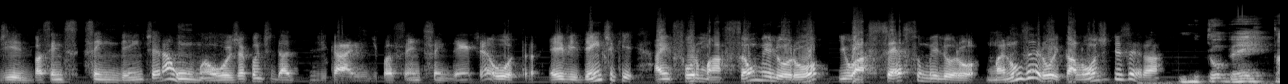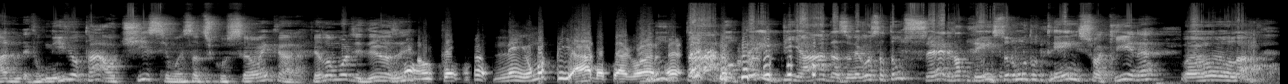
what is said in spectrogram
de pacientes sem dente era uma. Hoje a quantidade de cáries de pacientes sem dente é outra. É evidente que a informação melhorou e o acesso melhorou, mas não zerou e está longe de zerar. Muito bem. Tá, o nível tá altíssimo essa discussão, hein, cara? Pelo amor de Deus, hein? Não, não tem nenhuma piada até agora. Não, tá, não tem piadas, o negócio tá tão sério, tá tenso, todo mundo tenso aqui, né? Mas vamos lá.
